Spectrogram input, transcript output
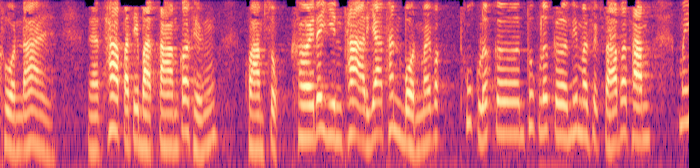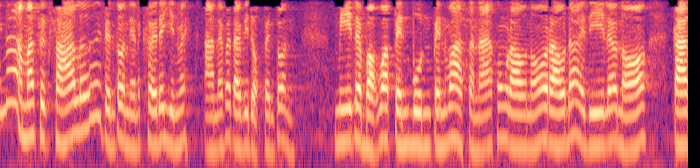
ครวญได้นะถ้าปฏิบัติตามก็ถึงความสุขเคยได้ยินพระอริยะท่านบ่นไหมว่าทุกข์เหลือเกิน ทุกข์เหลือเกินที่มาศึกษาพระธรรม ไม่น่ามาศึกษาเลยเป็นต้นเนี่ยเคยได้ยินไหมอ่านในพระไตรปิฎกเป็นต้น มีแต่บอกว่าเป็นบุญเป็นวาสนาของเราเนาะเราได้ดีแล้วเนาะการ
